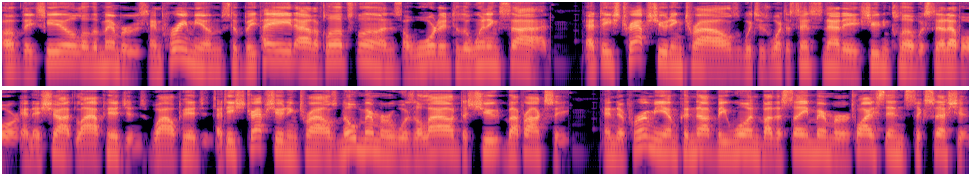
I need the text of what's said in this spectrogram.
of the skill of the members and premiums to be paid out of club's funds awarded to the winning side. At these trap shooting trials, which is what the Cincinnati Shooting Club was set up for, and they shot live pigeons, wild pigeons. At these trap shooting trials, no member was allowed to shoot by proxy, and the premium could not be won by the same member twice in succession.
